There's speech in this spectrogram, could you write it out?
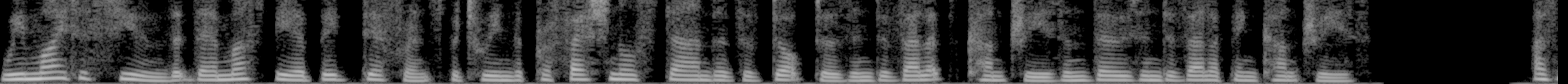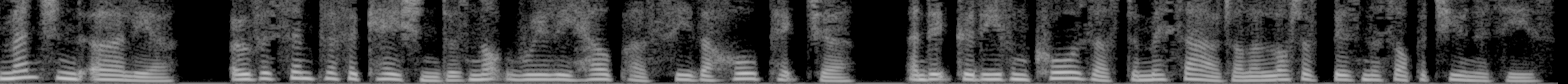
we might assume that there must be a big difference between the professional standards of doctors in developed countries and those in developing countries. As mentioned earlier, oversimplification does not really help us see the whole picture, and it could even cause us to miss out on a lot of business opportunities.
